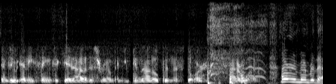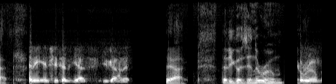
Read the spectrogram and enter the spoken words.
And do anything to get out of this room, and you cannot open this door, no matter what. I remember that. And, he, and she says, "Yes, you got it." Yeah. That he goes in the room. The room,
